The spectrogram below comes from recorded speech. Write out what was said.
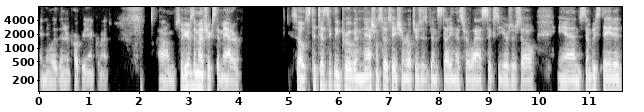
and then within an appropriate increment. Um, so here's the metrics that matter. So, statistically proven, National Association of Realtors has been studying this for the last 60 years or so, and simply stated,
